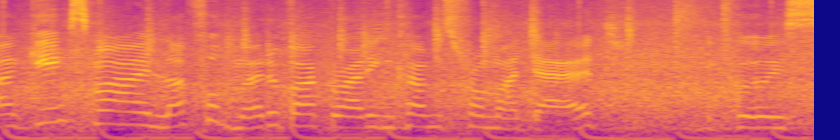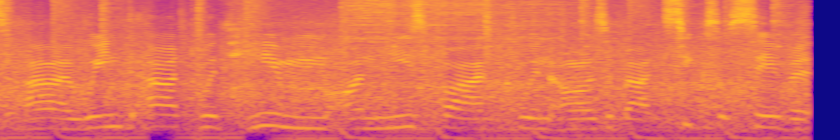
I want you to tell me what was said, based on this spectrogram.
I guess my love for motorbike riding comes from my dad because I went out with him on his bike when I was about six or seven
